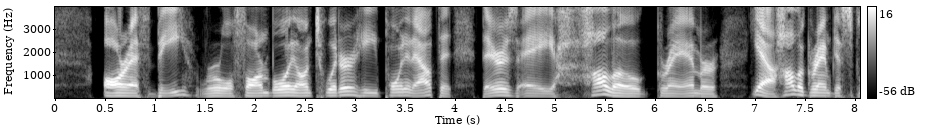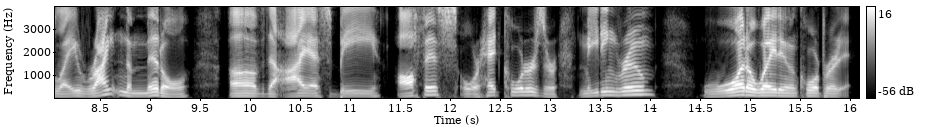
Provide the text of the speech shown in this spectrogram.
RFB, Rural Farm Boy on Twitter. He pointed out that there's a hologram or, yeah, hologram display right in the middle of the ISB office or headquarters or meeting room. What a way to incorporate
